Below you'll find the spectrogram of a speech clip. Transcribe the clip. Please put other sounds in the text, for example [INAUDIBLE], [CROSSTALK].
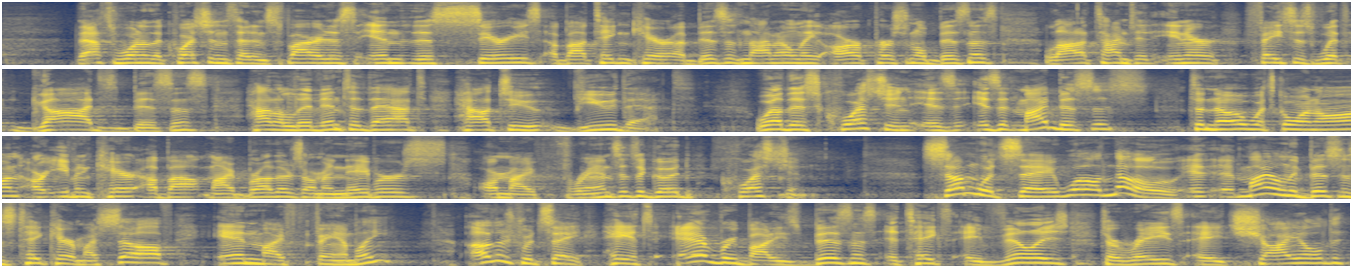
that's one of the questions that inspired us in this series about taking care of business, not only our personal business, a lot of times it interfaces with God's business, how to live into that, how to view that. Well, this question is is it my business to know what's going on or even care about my brothers or my neighbors or my friends? It's a good question. Some would say, well, no, it, it, my only business take care of myself and my family. Others would say, hey, it's everybody's business. It takes a village to raise a child.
